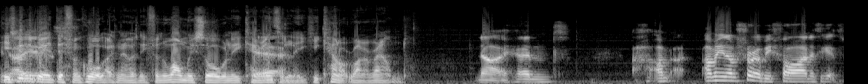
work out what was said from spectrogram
You He's know, going to be a different quarterback now, isn't he? From the one we saw when he came Yeah. into the league, he cannot run around. No, and I'm, I mean, I'm sure he'll be fine as he gets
